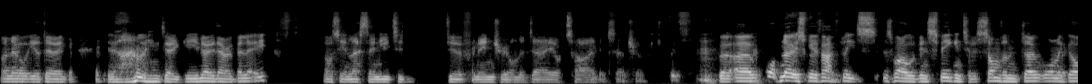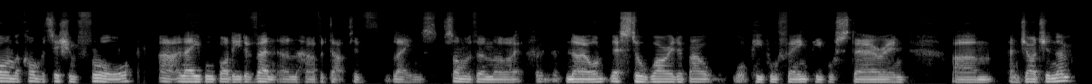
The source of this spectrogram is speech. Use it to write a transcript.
I know what you're doing. You know, I mean, you know their ability. Obviously, unless they need to do it for an injury on the day or tired, etc. Mm. But uh, what I've noticed with athletes as well, we've been speaking to is some of them don't want to go on the competition floor at an able-bodied event and have adaptive lanes. Some of them are like, no, they're still worried about what people think, people staring um, and judging them.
